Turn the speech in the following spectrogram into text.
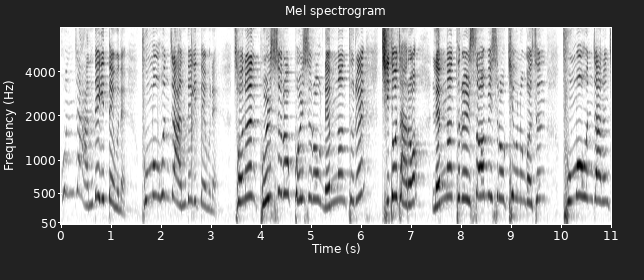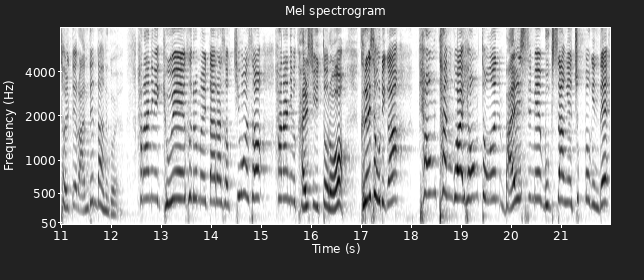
혼자 안 되기 때문에 부모 혼자 안 되기 때문에 저는 볼수록 볼수록 랩넌트를 지도자로 랩넌트를 서밋으로 키우는 것은 부모 혼자는 절대로 안 된다는 거예요. 하나님이 교회의 흐름을 따라서 키워서 하나님이 갈 수 있도록 그래서 우리가 평탄과 형통은 말씀의 묵상의 축복인데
